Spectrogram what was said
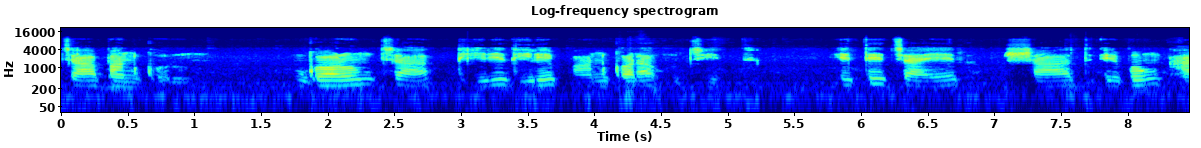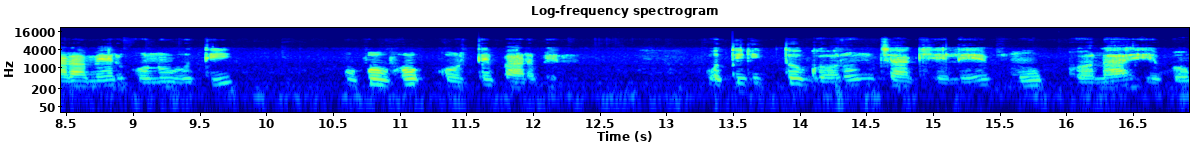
চা পান করুন। গরম চা ধীরে ধীরে পান করা উচিত। এতে চায়ের স্বাদ এবং আরামের অনুভূতি উপভোগ করতে পারবেন। অতিরিক্ত গরম চা খেলে মুখ, গলা এবং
